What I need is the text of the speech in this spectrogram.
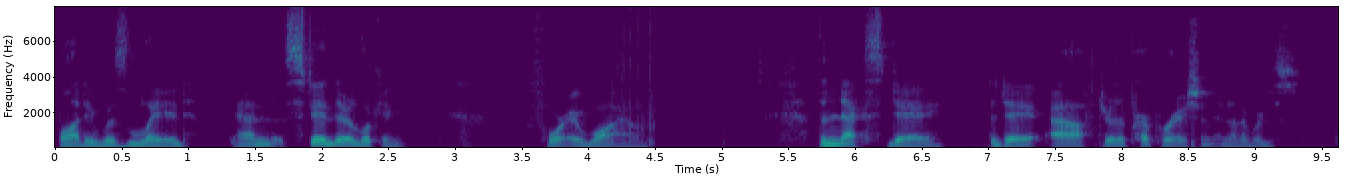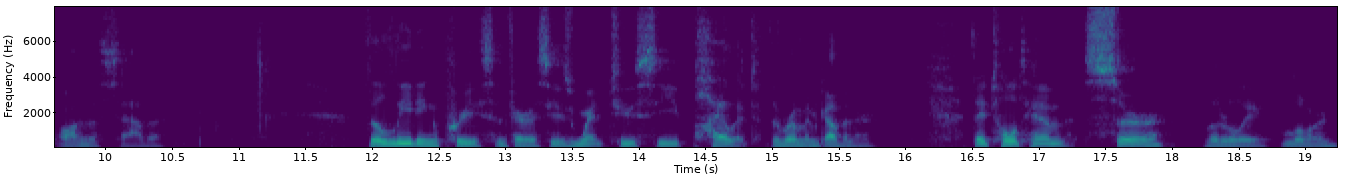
body was laid and stayed there looking for a while. The next day, the day after the preparation, in other words, on the Sabbath, the leading priests and Pharisees went to see Pilate, the Roman governor. They told him, Sir, literally Lord.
